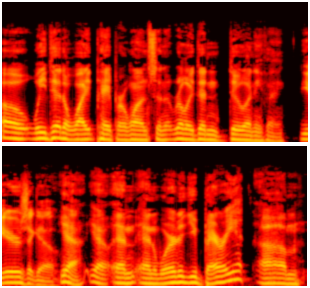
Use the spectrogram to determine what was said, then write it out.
oh, we did a white paper once and it really didn't do anything. Years ago, Yeah, yeah, and and where did you bury it? Um,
